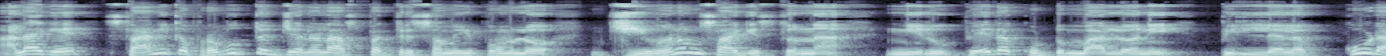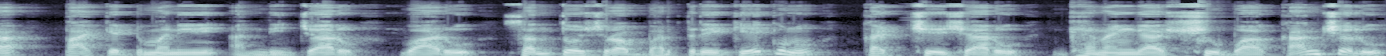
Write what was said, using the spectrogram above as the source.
అలాగే స్థానిక ప్రభుత్వ జనరల్ ఆసుపత్రి సమీపంలో జీవనం సాగిస్తున్న నిరుపేద కుటుంబాల్లోని పిల్లలకు కూడా ప్యాకెట్ మనీని అందించారు. వారు సంతోష్రావు బర్త్డే కేకును కట్ చేశారు. ఘనంగా శుభాకాంక్షలు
